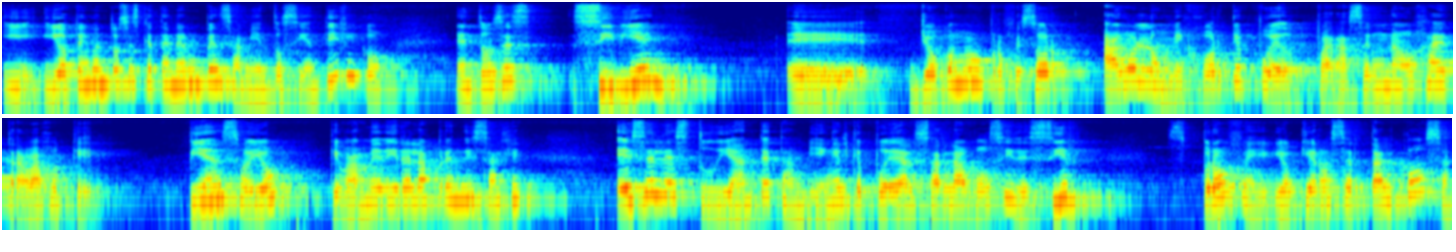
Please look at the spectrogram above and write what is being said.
y, yo tengo entonces que tener un pensamiento científico. Entonces, si bien eh, yo como profesor hago lo mejor que puedo para hacer una hoja de trabajo que pienso yo, que va a medir el aprendizaje, es el estudiante también el que puede alzar la voz y decir, profe, yo quiero hacer tal cosa,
